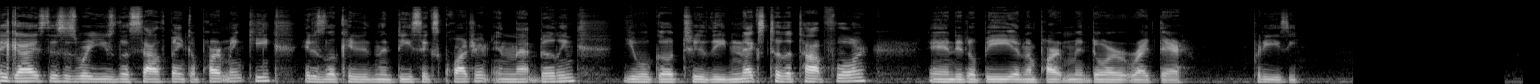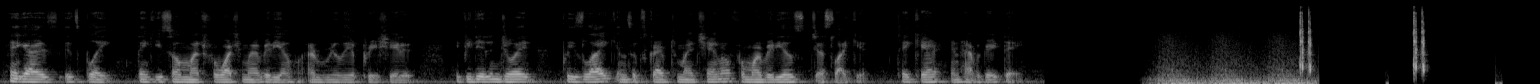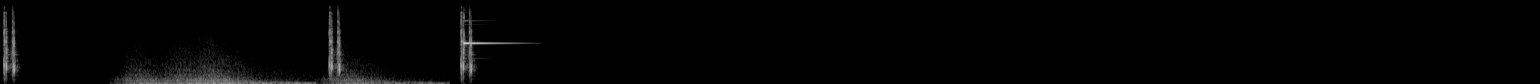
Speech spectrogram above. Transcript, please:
Hey guys, this is where you use the South Bank apartment key. It is located in the D6 quadrant in that building. You will go to the next to the top floor and it'll be an apartment door right there. Pretty easy. Hey guys, it's Blake. Thank you so much for watching my video. I really appreciate it. If you did enjoy it, please like and subscribe to my channel for more videos just like it. Take care and have a great day.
